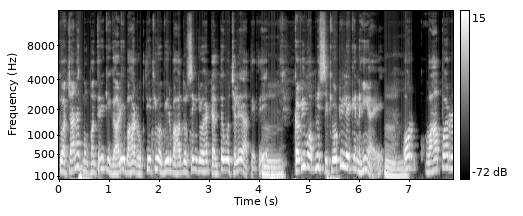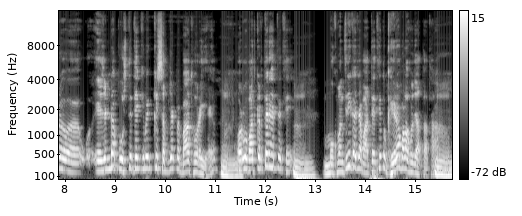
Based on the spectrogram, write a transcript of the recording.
तो अचानक मुख्यमंत्री की गाड़ी बाहर रुकती थी और वीर बहादुर सिंह जो है टहलते हुए चले आते थे। हम्म। कभी वो अपनी सिक्योरिटी लेके नहीं आए। और वहाँ पर एजेंडा पूछते थे कि भाई किस सब्जेक्ट पे बात हो रही है? और वो बात करते रहते थे। मुख्यमंत्री का जब आते थे तो घेरा बड़ा हो जाता था। हम्म,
